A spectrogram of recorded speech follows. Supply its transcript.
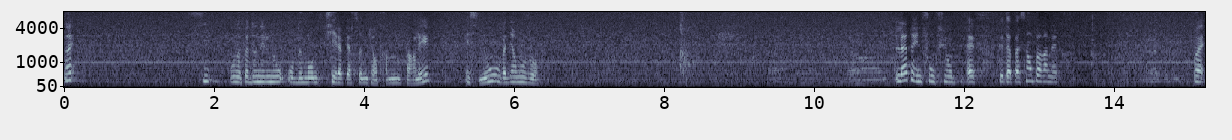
Ouais. Si on n'a pas donné le nom, on demande qui est la personne qui est en train de nous parler. Et sinon, on va dire bonjour. Là, tu as une fonction f que tu as passée en paramètre. Ouais.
